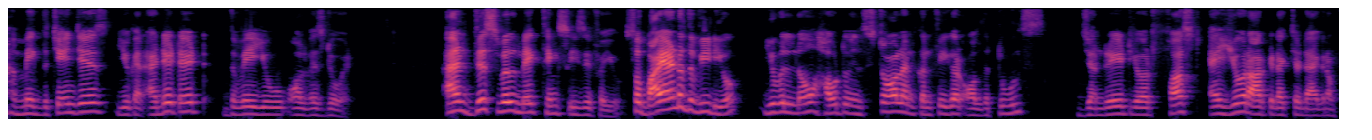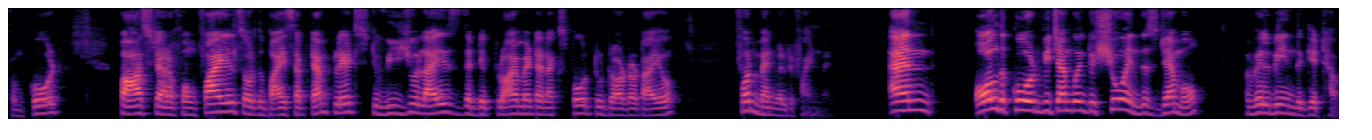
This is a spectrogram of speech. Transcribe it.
uh, make the changes. You can edit it the way you always do it. And this will make things easy for you. So by end of the video you will know how to install and configure all the tools, generate your first Azure architecture diagram from code, pass Terraform files or the bicep templates to visualize the deployment and export to draw.io for manual refinement. And all the code which I'm going to show in this demo will be in the GitHub.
